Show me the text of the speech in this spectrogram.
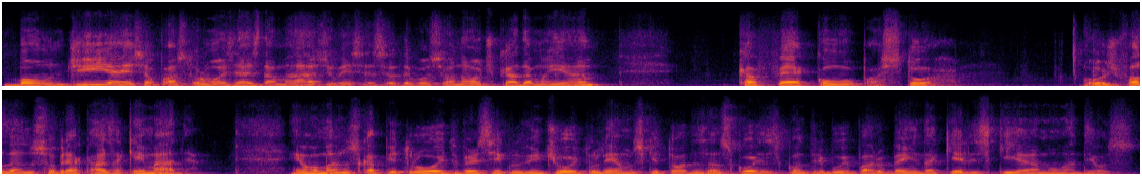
Bom dia, esse é o pastor Moisés Damásio, esse é seu devocional de cada manhã, Café com o Pastor. Hoje falando sobre a casa queimada. Em Romanos capítulo 8, versículo 28, lemos que todas as coisas contribuem para o bem daqueles que amam a Deus.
